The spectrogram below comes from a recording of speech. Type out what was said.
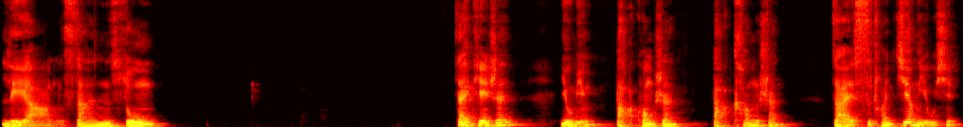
两三松。代天山又名大匡山、大康山，在四川江油县，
